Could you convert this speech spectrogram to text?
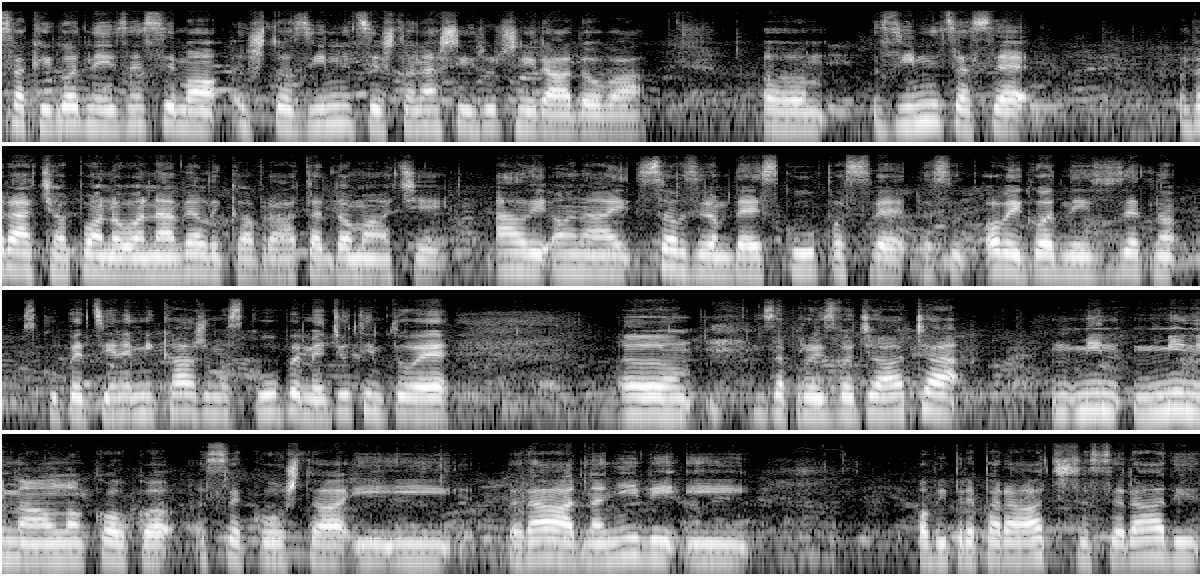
Svake godine iznesemo što zimnice, što naših ručnih radova. Um, zimnica se vraća ponovo na velika vrata domaće, ali onaj, s obzirom da je skupo sve, da su ove godine izuzetno skupe cijene, mi kažemo skupe, međutim to je um, za proizvođača min, minimalno koliko sve košta i, i rad na njivi i ovi preparati što se radi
